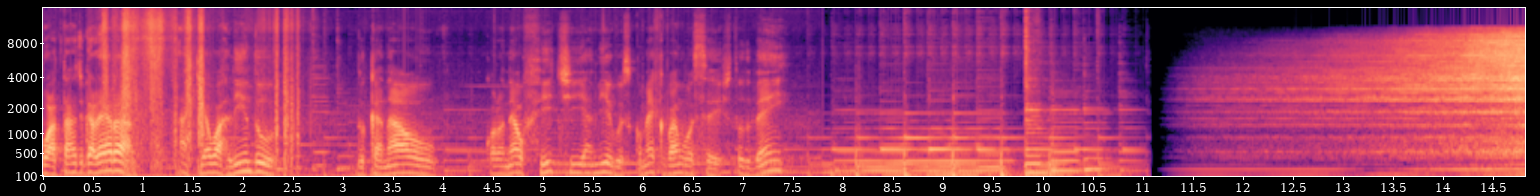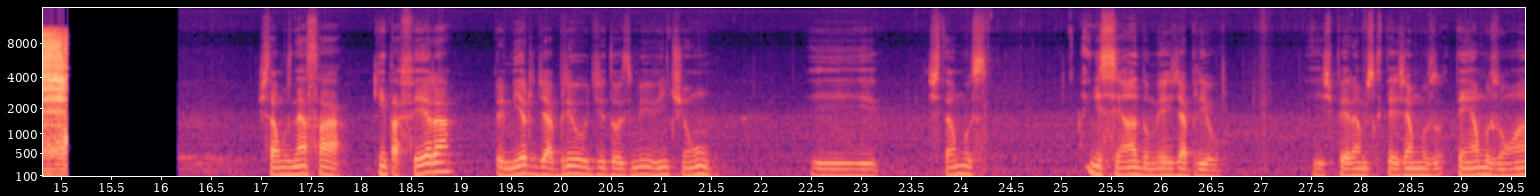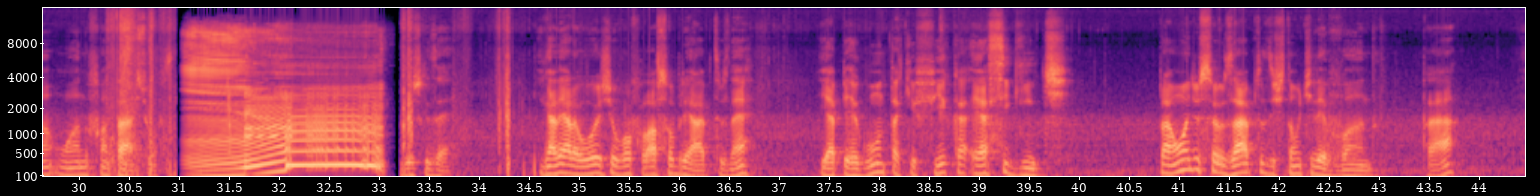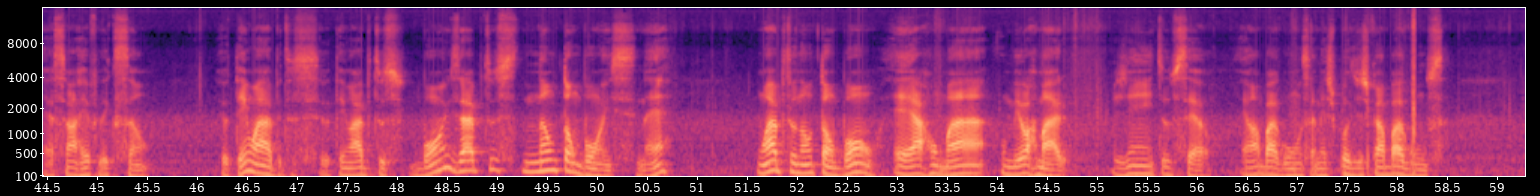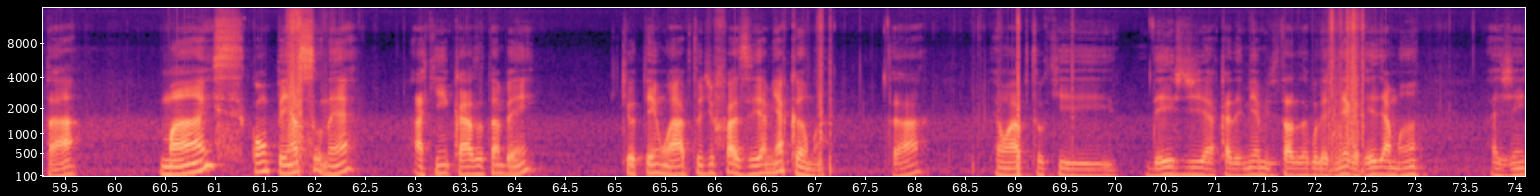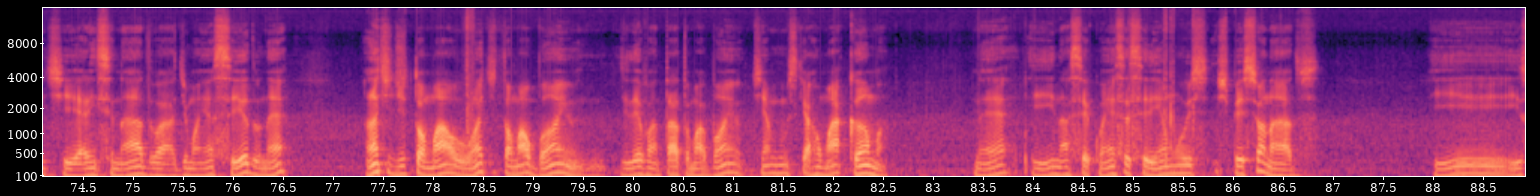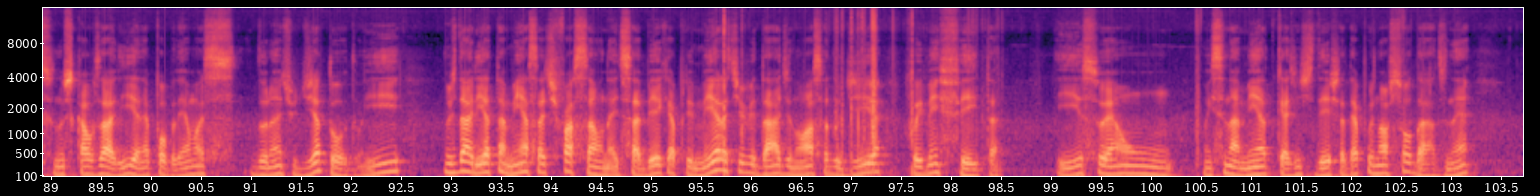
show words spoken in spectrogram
Boa tarde, galera. Aqui é o Arlindo do canal Coronel Fit e amigos. Como é que vão vocês? Tudo bem? Estamos nessa quinta-feira, 1 de abril de 2021 e estamos iniciando o mês de abril e esperamos que tenhamos, tenhamos um, an, um ano fantástico. Se Deus quiser. E, galera, hoje eu vou falar sobre hábitos, né? E a pergunta que fica é a seguinte: para onde os seus hábitos estão te levando? Tá? Essa é uma reflexão. Eu tenho hábitos, eu tenho hábitos bons e hábitos não tão bons, né? Um hábito não tão bom é arrumar o meu armário. Gente do céu, é uma bagunça. Minha esposa diz que é uma bagunça, tá? Mas compenso, né? Aqui em casa também, que eu tenho o hábito de fazer a minha cama, tá? É um hábito que desde a Academia Militar das Agulhas Negras, desde a MAN, a gente era ensinado a de manhã cedo, né? Antes de tomar o antes de tomar o banho, de levantar, tomar banho, tínhamos que arrumar a cama né? e na sequência seríamos inspecionados. E isso nos causaria né, problemas durante o dia todo. E nos daria também a satisfação né, de saber que a primeira atividade nossa do dia foi bem feita. E isso é um, um ensinamento que a gente deixa até para os nossos soldados. Né?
